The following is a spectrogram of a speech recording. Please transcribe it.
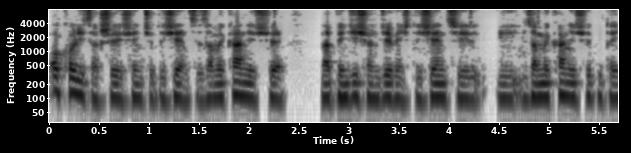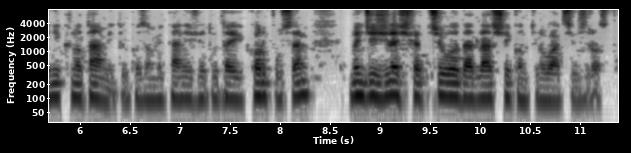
w okolicach 60 tysięcy. Zamykanie się na 59 tysięcy i zamykanie się tutaj nie knotami, tylko zamykanie się tutaj korpusem będzie źle świadczyło dla dalszej kontynuacji wzrostu.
